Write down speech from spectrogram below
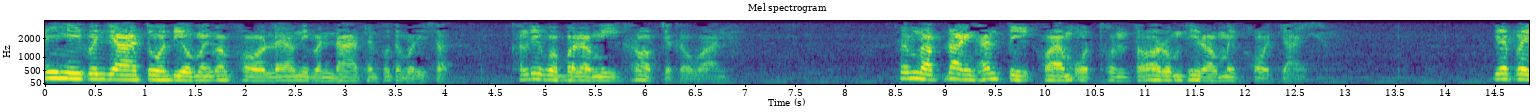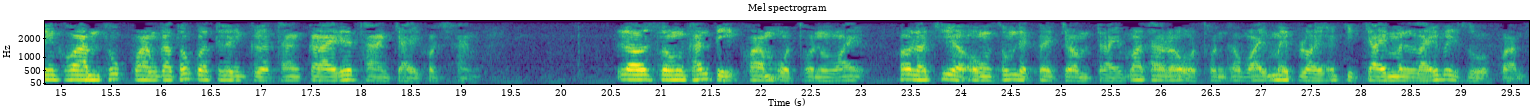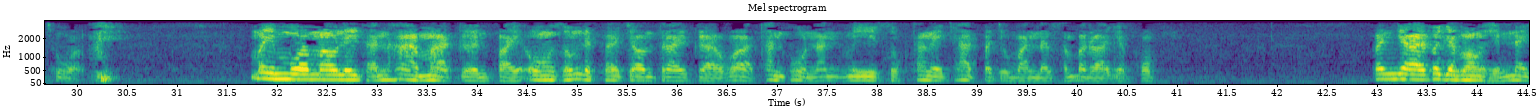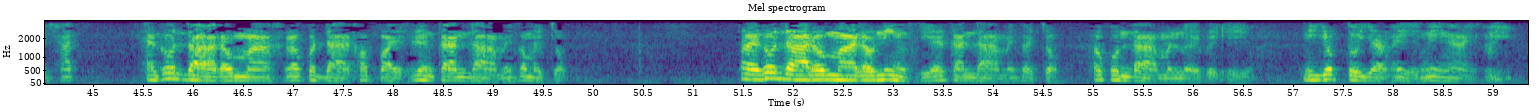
นี่มีปัญญาตัวเดียวมันก็พอแล้วนี่บรรดาท่านพุทธบริษัทเขาเรียกว่าบารมีครอบจักรวาล สำหรับด้านขันติความอดทนต่ออารมณ์ที่เราไม่พอใจจะเป็นความทุกข์ความกระทบกระเทือนเกิดทางกายและทางใจก็ช่าง เราทรงขันติความอดทนไว้ เพราะเราเชื่อองค์สมเด็จพระจอมไตรว่าถ้าเราอดทนเขาไว้ไม่ปล่อยให้จิตใจมันไหลไปสู่ความชั่ว ไม่มัวเมาในขันห้ามากเกินไป องค์สมเด็จพระจอมไตรกล่าวว่า ท่านผู้นั้นมีสุขทั้งในชาติปัจจุบันและสัมปรายภพปัญญาก็จะมองเห็นในชัดถ้าเขาด่าเรามาเราก็ด่าเข้าไป เรื่องการด่ามันก็ไม่จบถ้าเขาด่าเรามาเรานิ่งเสียการด่ามันก็จบเพราะคนด่ามันเลยไปเองนี่ยกตัวอย่างให้เห็นง่ายๆ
